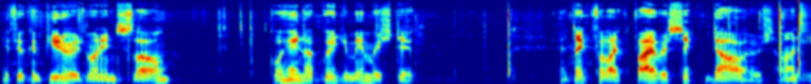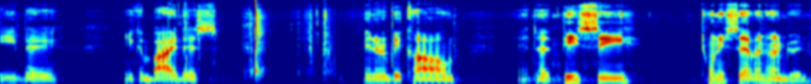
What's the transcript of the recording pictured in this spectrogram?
if your computer is running slow, go ahead and upgrade your memory stick. I think for like five or six dollars on eBay, you can buy this, and it'll be called the PC 2700.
